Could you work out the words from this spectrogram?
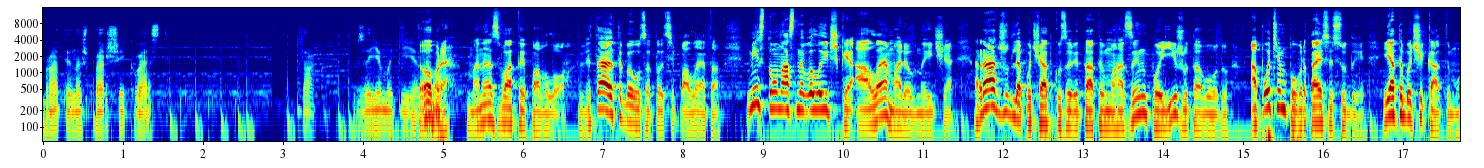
брати наш перший квест. Так, взаємодія. Добре, мене звати Павло. Вітаю тебе у затоці Палето. Місто у нас невеличке, але мальовниче. Раджу для початку завітати в магазин по їжу та воду, а потім повертайся сюди. Я тебе чекатиму.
